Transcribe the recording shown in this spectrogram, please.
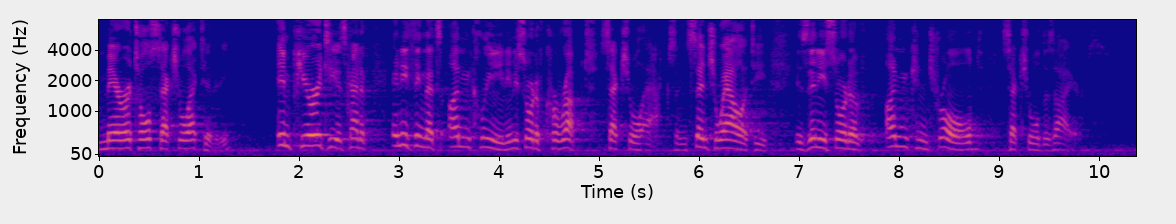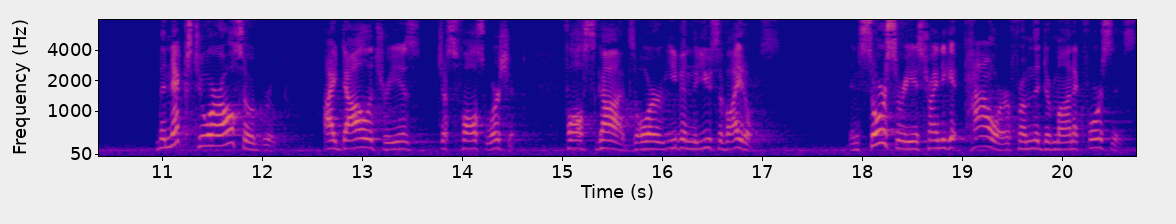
marital sexual activity. Impurity is kind of anything that's unclean, any sort of corrupt sexual acts. And sensuality is any sort of uncontrolled sexual desires. The next two are also a group. Idolatry is just false worship, false gods, or even the use of idols. And sorcery is trying to get power from the demonic forces,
